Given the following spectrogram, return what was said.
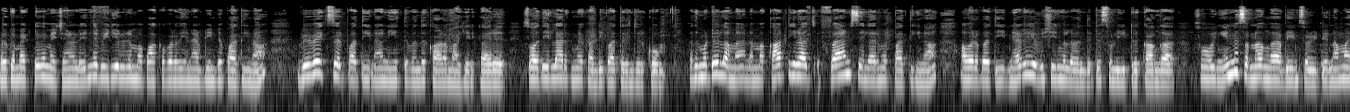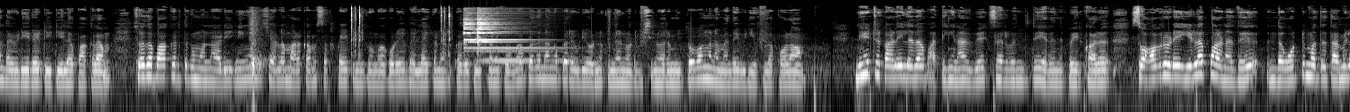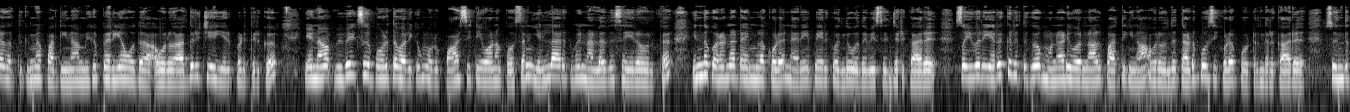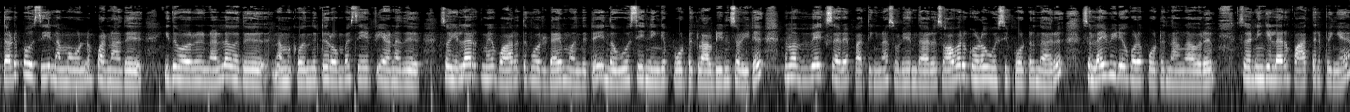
Welcome back to the my channel இந்த வீடியோவில் நம்ம பார்க்க போகிறது என்ன அப்படின்ட்டு பார்த்தீங்கன்னா விவேக் சார் பார்த்தீங்கன்னா நேற்று வந்து காலமாகியிருக்காரு. ஸோ அது எல்லாருக்குமே கண்டிப்பாக தெரிஞ்சிருக்கும். அது மட்டும் இல்லாமல் நம்ம கார்த்திராஜ் ஃபேன்ஸ் எல்லாருமே பார்த்தீங்கன்னா அவரை பற்றி நிறைய விஷயங்களை வந்துட்டு சொல்லிகிட்டு இருக்காங்க. ஸோ அவங்க என்ன சொன்னாங்க அப்படின்னு சொல்லிட்டு நம்ம இந்த வீடியோவில் டீட்டெயிலாக பார்க்கலாம். ஸோ அதை பார்க்குறதுக்கு முன்னாடி நீங்கள் இந்த சேனலை மறக்காமல் சப்ஸ்கிரைப் பண்ணிக்கோங்க. கூட பெல்லைக்கன் இருக்கிறத கிளிக் பண்ணிக்கோங்க. அப்போ தான் நாங்கள் பிற வீடியோ ஒன்றுக்குன்னு நோட்டிஃபிகேஷன் வரும். இப்போ வாங்க நம்ம இந்த வீடியோக்குள்ளே போகலாம் நேற்று காலையில் தான் பார்த்தீங்கன்னா விவேக் சார் வந்துட்டு இறந்து போயிருக்காரு. ஸோ அவருடைய இழப்பானது இந்த ஒட்டுமொத்த தமிழகத்துக்குமே பார்த்தீங்கன்னா மிகப்பெரிய ஒரு ஒரு அதிர்ச்சியை ஏற்படுத்தியிருக்கு. ஏன்னா விவேக் சார் பொறுத்த வரைக்கும் ஒரு பாசிட்டிவான பர்சன் எல்லாருக்குமே நல்லது செய்கிற ஒருத்தர். இந்த கொரோனா டைமில் கூட நிறைய பேருக்கு வந்து உதவி செஞ்சுருக்காரு. ஸோ இவர் இறக்கிறதுக்கு முன்னாடி ஒரு நாள் பார்த்தீங்கன்னா அவர் வந்து தடுப்பூசி கூட போட்டிருந்திருக்காரு. ஸோ இந்த தடுப்பூசி நம்ம ஒன்றும் பண்ணாது. இது ஒரு நல்லது நமக்கு வந்துட்டு ரொம்ப சேஃப்டியானது ஸோ எல்லாருக்குமே வாரத்துக்கு ஒரு ஒரு டைம் வந்துட்டு இந்த ஊசி நீங்கள் போட்டுக்கலாம் அப்படின்னு சொல்லிட்டு நம்ம விவேக் சாரே பார்த்தீங்கன்னா சொல்லியிருந்தார். ஸோ அவர் கூட ஊசி போட்டிருந்தாரு. ஸோ லைவ் வீடியோ கூட போட்டிருந்தாங்க அவர். ஸோ நீங்கள் எல்லோரும் பார்த்துருப்பீங்க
